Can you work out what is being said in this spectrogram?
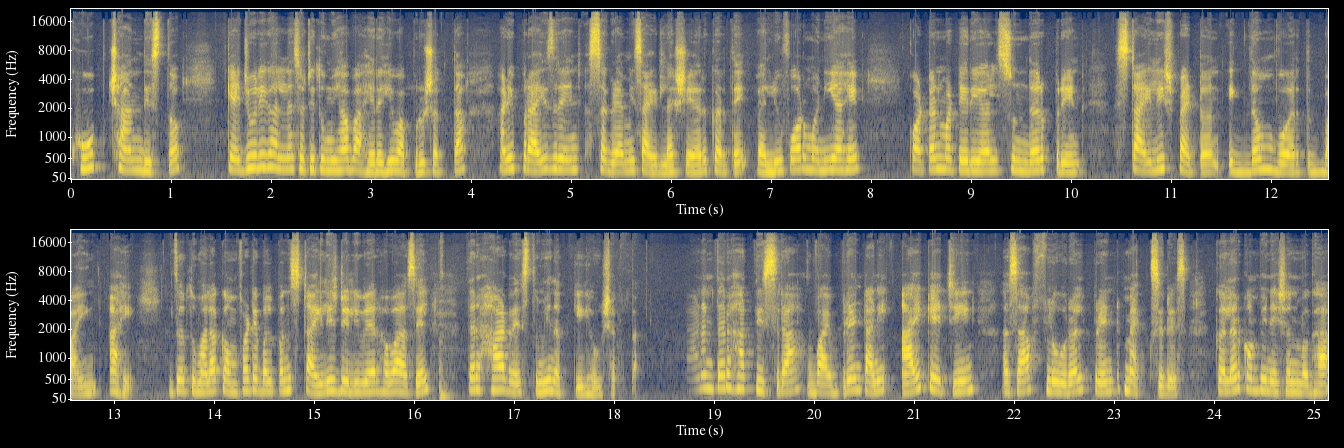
खूप छान दिसतं. कॅज्युअली घालण्यासाठी तुम्ही हा बाहेरही वापरू शकता. आणि प्राईज रेंज सगळ्या मी साईडला शेअर करते. व्हॅल्यू फॉर मनी आहे. कॉटन मटेरियल सुंदर प्रिंट स्टायलिश पॅटर्न एकदम वर्थ बाईंग आहे. जर तुम्हाला कम्फर्टेबल पण स्टायलिश डेलिवेअर हवा असेल तर हा ड्रेस तुम्ही नक्की घेऊ शकता. त्यानंतर हा तिसरा व्हायब्रंट आणि आय कॅचिंग असा floral print maxi dress colour combination बघा.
